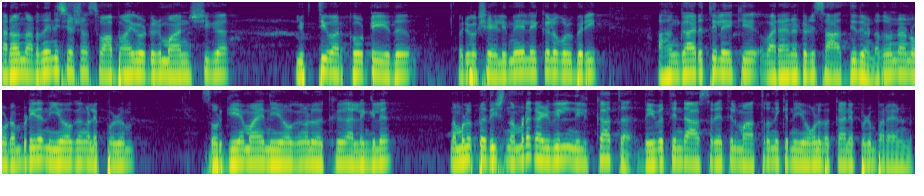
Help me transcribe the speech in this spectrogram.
കാരണം നടന്നതിന് ശേഷം സ്വാഭാവികമായിട്ടൊരു മാനസിക യുക്തി വർക്കൗട്ട് ചെയ്ത് ഒരുപക്ഷെ എളിമയിലേക്കുള്ള ഉപരി അഹങ്കാരത്തിലേക്ക് വരാനായിട്ടൊരു സാധ്യതയുണ്ട്. അതുകൊണ്ടാണ് ഉടമ്പടിയിലെ നിയോഗങ്ങൾ എപ്പോഴും സ്വർഗീയമായ നിയോഗങ്ങൾ വെക്കുക അല്ലെങ്കിൽ നമ്മൾ പ്രതീക്ഷ നമ്മുടെ കഴിവിൽ നിൽക്കാത്ത ദൈവത്തിന്റെ ആശ്രയത്തിൽ മാത്രം നിൽക്കുന്ന നിയോഗങ്ങൾ വെക്കാൻ എപ്പോഴും പറയാനുണ്ട്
